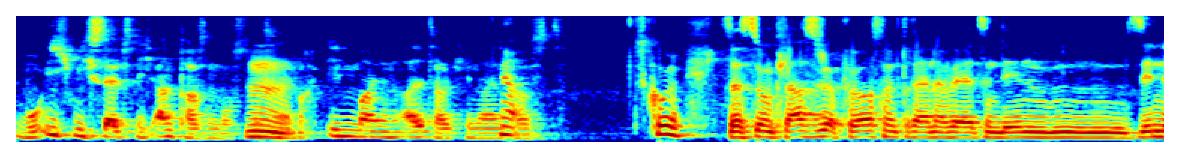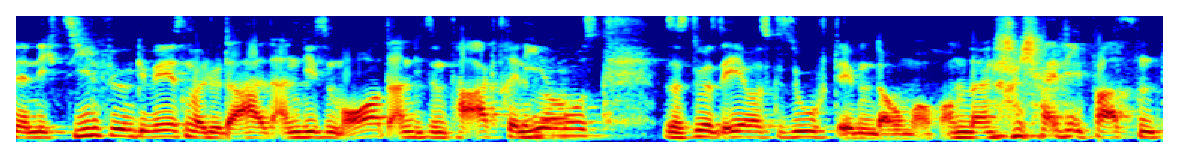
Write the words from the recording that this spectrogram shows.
wo ich mich selbst nicht anpassen muss, mhm. das einfach in meinen Alltag hineinpasst. Ja. Das ist cool. Das heißt, so ein klassischer Personal Trainer wäre jetzt in dem Sinne nicht zielführend gewesen, weil du da halt an diesem Ort, an diesem Tag trainieren genau. musst. Das heißt, du hast eher was gesucht, eben darum auch online wahrscheinlich passend,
